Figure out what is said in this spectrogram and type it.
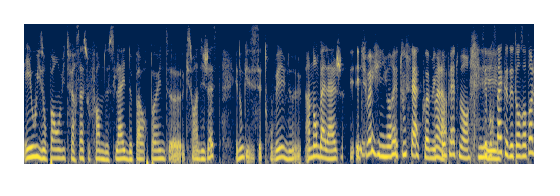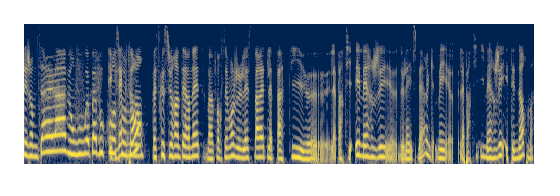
Et où ils n'ont pas envie de faire ça sous forme de slides, de PowerPoint euh, qui sont indigestes. Et donc ils essaient de trouver une, un emballage. Et tu vois, j'ignorais tout ça, quoi, mais complètement. C'est pour ça que de temps en temps, les gens me disent Ah là là, mais on vous voit pas beaucoup en ce moment. Parce que sur Internet, bah forcément, je laisse paraître la partie, euh, la partie émergée de l'iceberg, mais la partie immergée est énorme.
